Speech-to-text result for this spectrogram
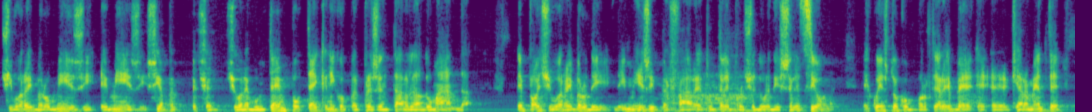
ci vorrebbero mesi e mesi, sia per, cioè, ci vorrebbe un tempo tecnico per presentare la domanda e poi ci vorrebbero dei, dei mesi per fare tutte le procedure di selezione e questo comporterebbe eh, eh, chiaramente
